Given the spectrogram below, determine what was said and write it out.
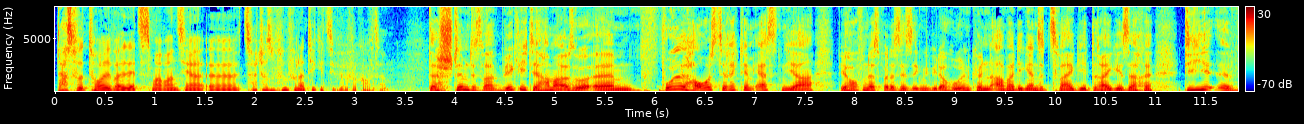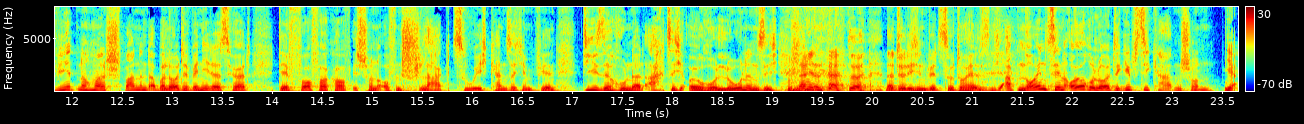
das wird toll, weil letztes Mal waren es ja äh, 2500 Tickets, die wir verkauft haben. Das stimmt, das war wirklich der Hammer. Also ähm, Full House direkt im ersten Jahr. Wir hoffen, dass wir das jetzt irgendwie wiederholen können. Aber die ganze 2G, 3G-Sache, die äh, wird nochmal spannend. Aber Leute, wenn ihr das hört, der Vorverkauf ist schon auf den Schlag zu. Ich kann es euch empfehlen. Diese 180 Euro lohnen sich. Nein, natürlich ein Witz, so teuer ist es nicht. Ab 19 Euro, Leute, gibt es die Karten schon. Ja,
